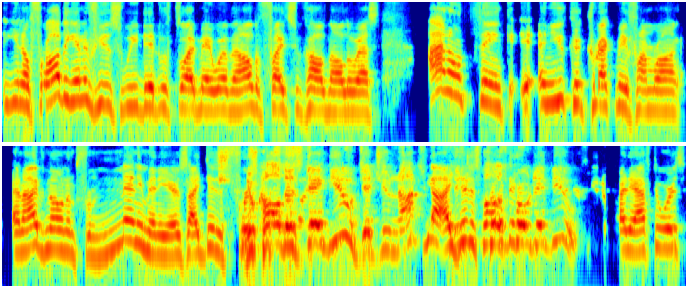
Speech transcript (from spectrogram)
you know, for all the interviews we did with Floyd Mayweather and all the fights we called and all the rest, I don't think, and you could correct me if I'm wrong, and I've known him for many, many years. I did his first. You called his debut, did you not? Yeah, I did, did his pro, his pro debut right afterwards.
